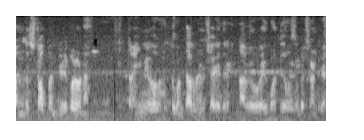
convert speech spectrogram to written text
ನಮ್ದು ಸ್ಟಾಪ್ ಅಂತ ಹೇಳ್ಕೊಳ್ಳೋಣ ಟೈಮ್ ಇವಾಗ ಹತ್ತು ಗಂಟೆ ಆರು ನಿಮಿಷ ಆಗಿದ್ರೆ ನಾವು ಇವಾಗ ಹೇಳ್ಕೊಳ್ತೀವಿ ಹೊಸ ಬಸ್ ಸ್ಟ್ಯಾಂಡ್ಗೆ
